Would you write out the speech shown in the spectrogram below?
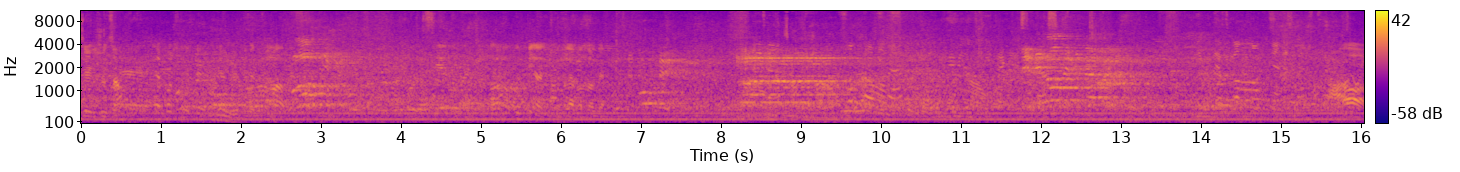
Zdjęcie jak rzucam. Nie, wiem. W lewą nogę. O,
